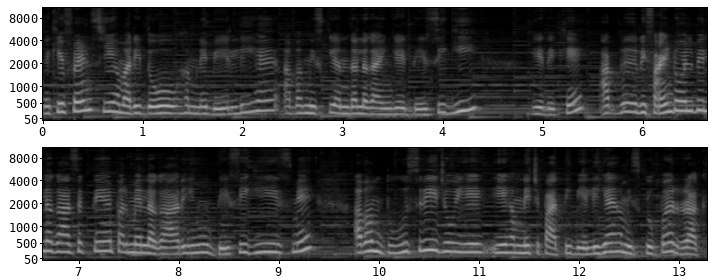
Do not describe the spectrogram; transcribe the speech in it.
देखिए फ्रेंड्स ये हमारी दो हमने बेल ली है। अब हम इसके अंदर लगाएँगे देसी घी। ये देखें आप रिफाइंड ऑयल भी लगा सकते हैं, पर मैं लगा रही हूँ देसी घी इसमें। अब हम दूसरी जो ये ये हमने चपाती बेली है, हम इसके ऊपर रख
